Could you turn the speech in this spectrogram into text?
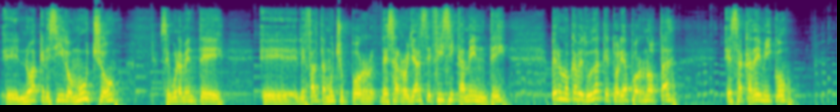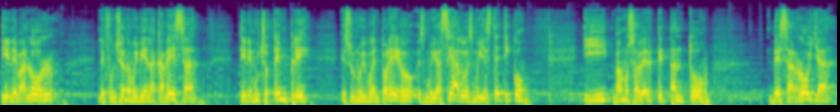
eh, no ha crecido mucho, seguramente eh, le falta mucho por desarrollarse físicamente, pero no cabe duda que torea por nota, es académico, tiene valor, le funciona muy bien la cabeza, tiene mucho temple, es un muy buen torero, es muy aseado, es muy estético y vamos a ver qué tanto desarrolla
